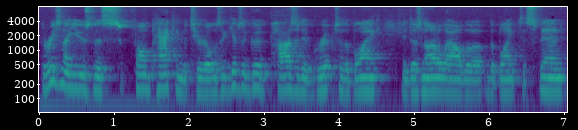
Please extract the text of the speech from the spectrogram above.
The reason I use this foam packing material is it gives a good positive grip to the blank and does not allow the, the blank to spin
